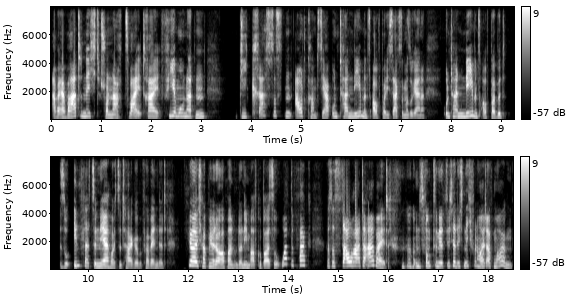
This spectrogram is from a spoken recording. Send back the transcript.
Aber erwarte nicht schon nach zwei, drei, vier Monaten, die krassesten Outcomes, ja, Unternehmensaufbau, ich sage es immer so gerne, Unternehmensaufbau wird so inflationär heutzutage verwendet. Ja, ich habe mir da auch mal ein Unternehmen aufgebaut. So, what the fuck? Das ist sauharte Arbeit. Und es funktioniert sicherlich nicht von heute auf morgen.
